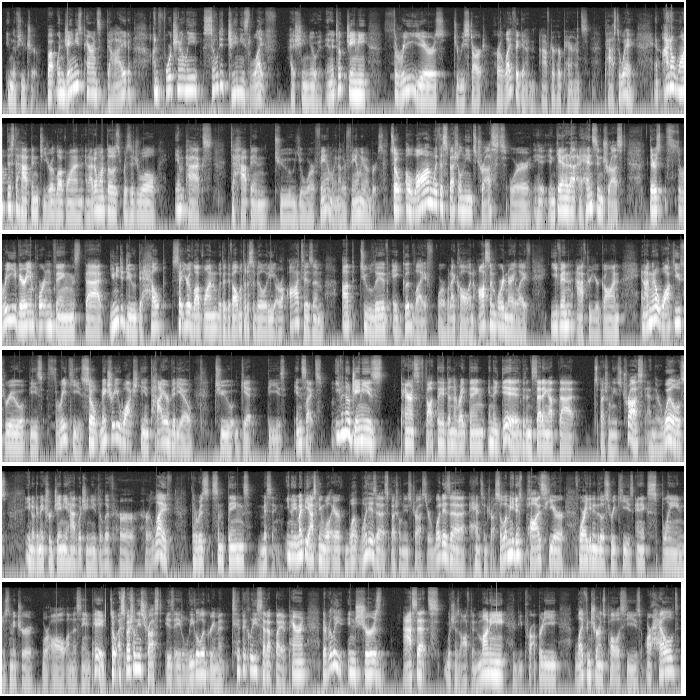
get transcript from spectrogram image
in the future. But when Jamie's parents died, unfortunately, so did Jamie's life as she knew it. And it took Jamie three years to restart her life again after her parents passed away. And I don't want this to happen to your loved one, and I don't want those residual impacts to happen to your family and other family members. So, along with a special needs trust, or in Canada, a Henson trust, there's three very important things that you need to do to help set your loved one with a developmental disability or autism up to live a good life, or what I call an awesome ordinary life, even after you're gone. And I'm gonna walk you through these three keys. So make sure you watch the entire video to get these insights. Even though Jamie's parents thought they had done the right thing, and they did within setting up that special needs trust and their wills, you know, to make sure Jamie had what she needed to live her her life, there was some things missing. You know, you might be asking, well, Eric, what what is a special needs trust or what is a Henson trust? So let me just pause here before I get into those three keys and explain just to make sure we're all on the same page. So a special needs trust is a legal agreement typically set up by a parent that really ensures assets, which is often money, could be property, life insurance policies are held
